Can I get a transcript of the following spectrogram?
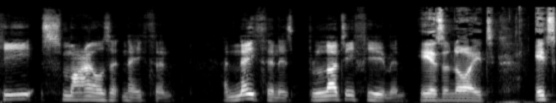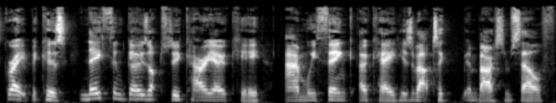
he smiles at Nathan, and Nathan is bloody fuming. he is annoyed. It's great because Nathan goes up to do karaoke, and we think, okay, he's about to embarrass himself.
